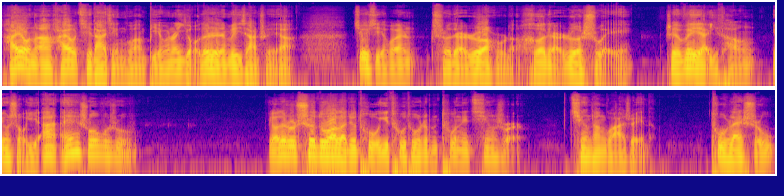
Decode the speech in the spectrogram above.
还有呢，还有其他情况，比方说有的人胃下垂啊，就喜欢吃点热乎的，喝点热水，这胃啊一疼，用手一按，哎，舒服舒服。有的时候吃多了就吐，一吐吐什么？吐那清水清汤寡水的，吐出来食物，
